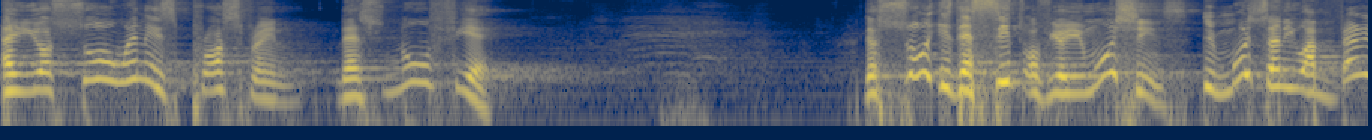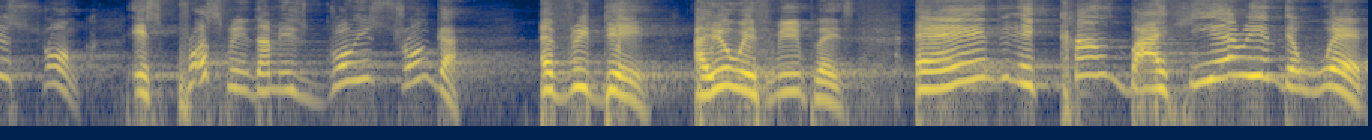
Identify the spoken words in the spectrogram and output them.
and your soul, when it's prospering, there's no fear. The soul is the seat of your emotions. Emotion, you are very strong. It's prospering, that means growing stronger every day. Are you with me, please? And it comes by hearing the word.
